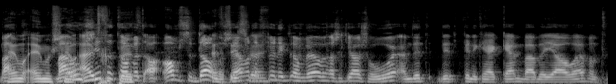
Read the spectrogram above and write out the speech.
Maar, helemaal emotioneel maar hoe zit het dan met Amsterdammers? Hè? Want dat vind ik dan wel, als ik jou zo hoor, en dit, dit vind ik herkenbaar bij jou, hè? want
